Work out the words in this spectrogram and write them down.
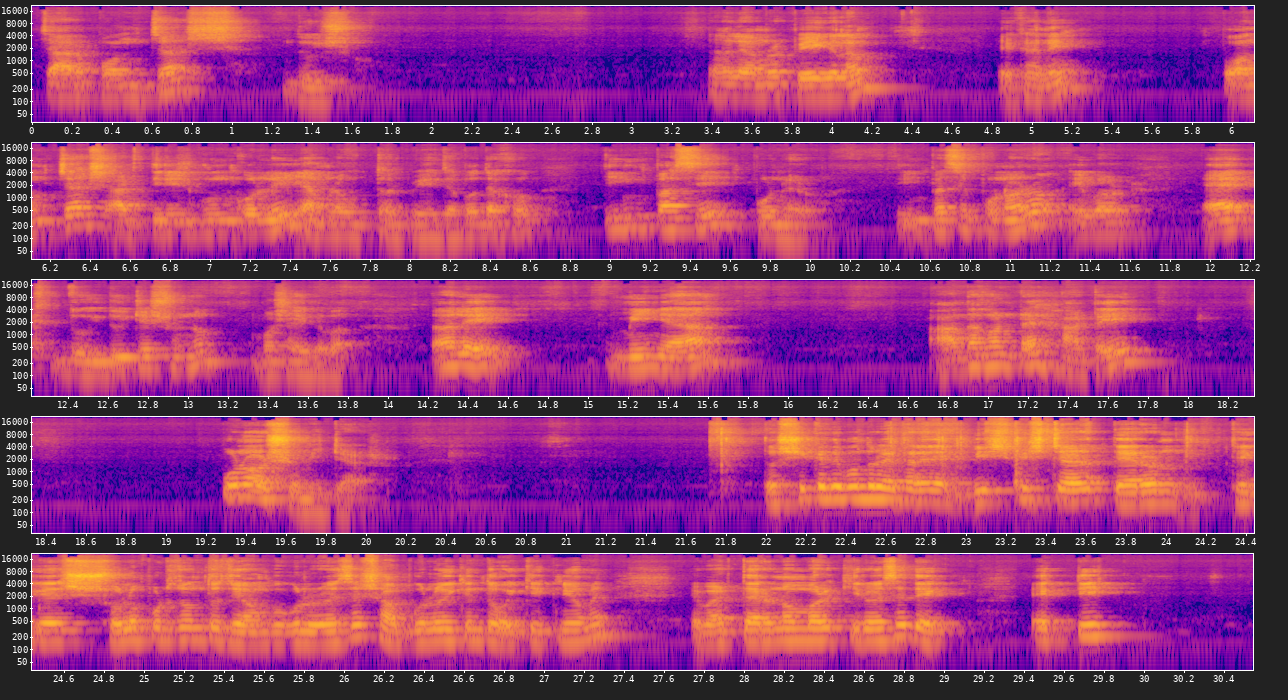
চার পঞ্চাশ দুইশো। তাহলে আমরা পেয়ে গেলাম এখানে পঞ্চাশ আর তিরিশ গুণ করলেই আমরা উত্তর পেয়ে যাব। দেখো, তিন পাশে পনেরো। তিন পাশে পনেরো, এবার এক, দুই, দুইটা শূন্য বসাই দেবা। তাহলে মিনা আধা ঘন্টায় হাঁটে পনেরোশো মিটার। তো শিক্ষার্থী বন্ধুরা, এখানে বিশ পৃষ্ঠার তেরো থেকে ষোলো পর্যন্ত যে অঙ্কগুলো রয়েছে, সবগুলোই কিন্তু ঐকিক নিয়মে। এবার তেরো নম্বরে কী রয়েছে? দেখ, একটি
